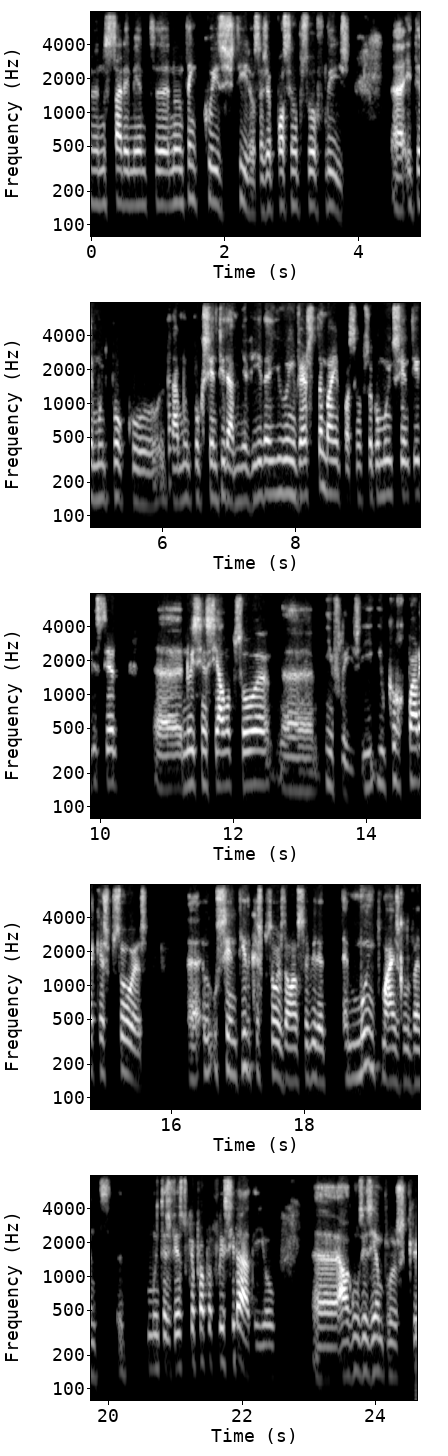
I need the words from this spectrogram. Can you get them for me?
eh, necessariamente, não têm que coexistir, ou seja, posso ser uma pessoa feliz uh, e ter muito pouco, dar muito pouco sentido à minha vida e o inverso também, posso ser uma pessoa com muito sentido e ser uh, no essencial uma pessoa uh, infeliz. E, e, o que eu reparo é que as pessoas, o sentido que as pessoas dão à sua vida é muito mais relevante muitas vezes do que a própria felicidade e eu Uh, alguns exemplos que,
